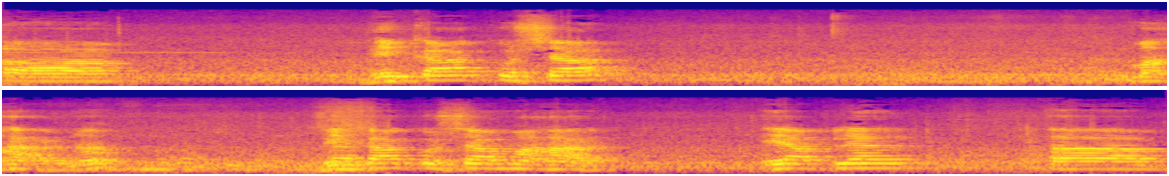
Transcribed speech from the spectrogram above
अं, भिका कुशा महार ना? भिका कुशा महार हे आपल्या अं,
